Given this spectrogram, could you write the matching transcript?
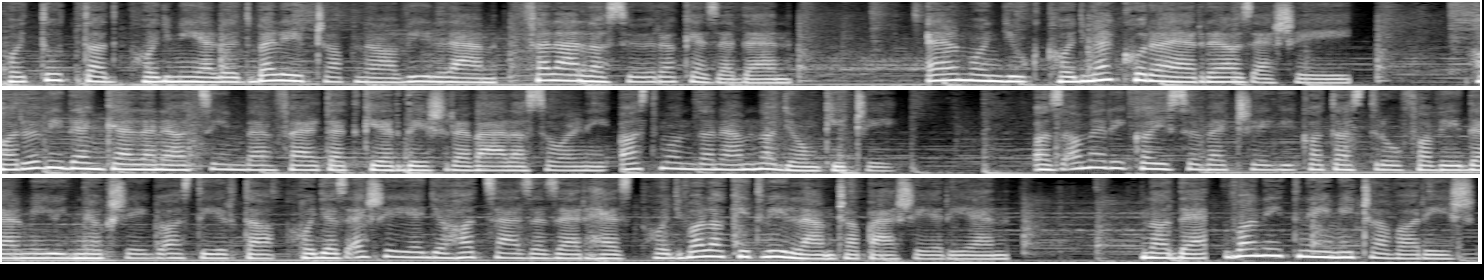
hogy tudtad, hogy mielőtt belé csapna a villám, feláll a szőr a kezeden. Elmondjuk, hogy mekkora erre az esély. Ha röviden kellene a címben feltett kérdésre válaszolni, azt mondanám nagyon kicsi. Az amerikai szövetségi katasztrófavédelmi ügynökség azt írta, hogy az esély egy a 600 ezerhez, hogy valakit villámcsapás érjen. Na de, van itt némi csavar is.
